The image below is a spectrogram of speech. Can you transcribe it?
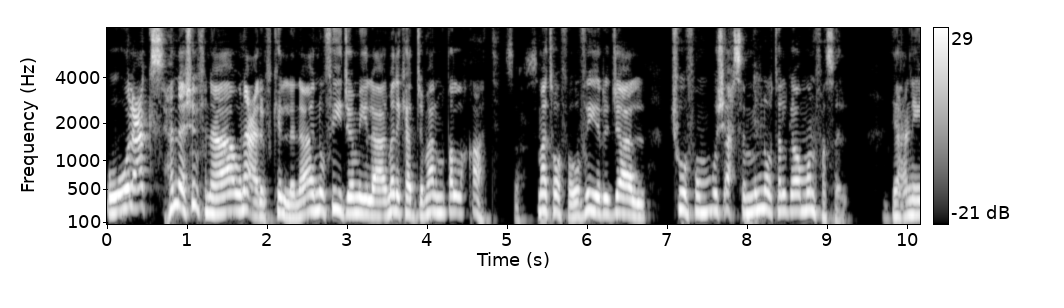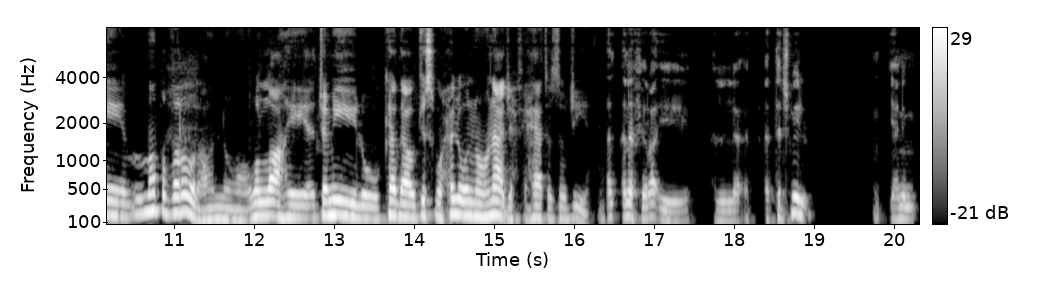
والعكس إحنا شفنا ونعرف كلنا إنه في جميلة ملكات جمال مطلقات صح ما توفوا وفي رجال تشوفهم وش أحسن منه وتلقاه منفصل يعني مو بالضرورة إنه والله جميل وكذا وجسمه حلو إنه ناجح في حياته الزوجية. أنا- أنا في رأيي ال- التجميل يعني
